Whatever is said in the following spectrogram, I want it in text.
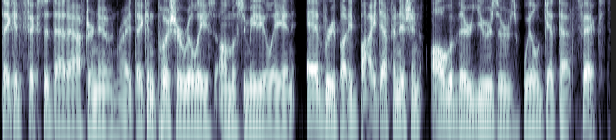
they could fix it that afternoon, right? They can push a release almost immediately, and everybody, by definition, all of their users will get that fixed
